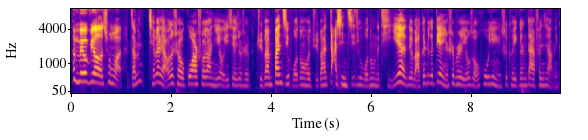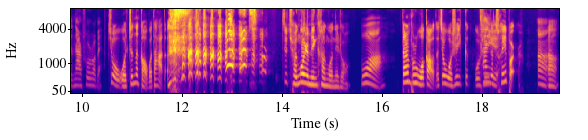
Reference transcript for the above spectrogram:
很没有必要的春晚。咱们前面聊的时候，郭二说到你有一些就是举办班级活动和举办大型集体活动的体验，对吧？跟这个电影是不是有所呼应？是可以跟大家分享的，你跟大家说说呗。就我真的搞过大的，就全国人民看过那种。哇，当然不是我搞的，就我是一个我是一个催本儿，嗯，嗯，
